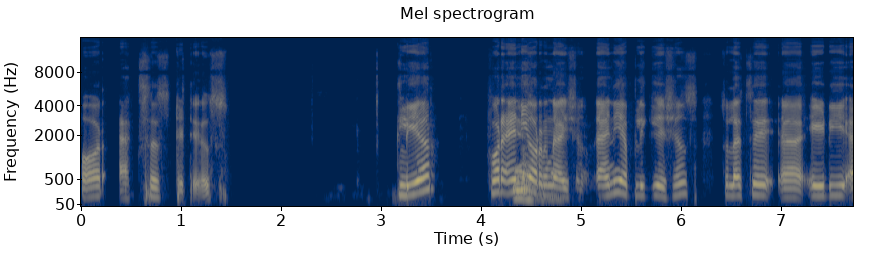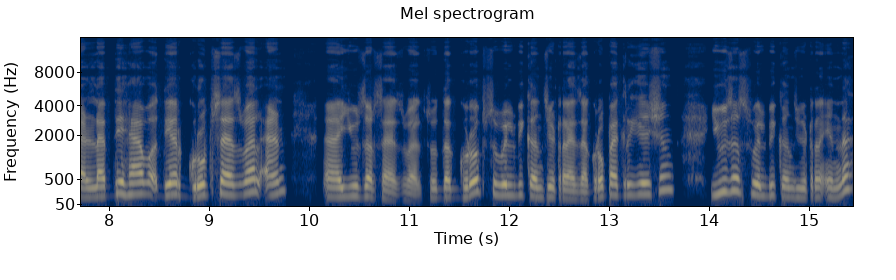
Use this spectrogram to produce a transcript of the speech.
or access details. Clear? For any Yeah. organization any applications so let's say uh, ad ldap they have their groups as well and uh, users as well. So the groups will be considered as a group aggregation users will be considered in the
